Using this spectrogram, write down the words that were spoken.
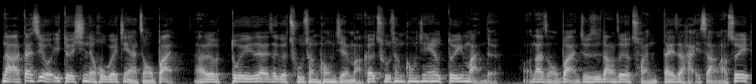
那但是有一堆新的货柜进来怎么办？然后就堆在这个储存空间嘛。可是储存空间又堆满的那怎么办？就是让这个船待在海上啊。所以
